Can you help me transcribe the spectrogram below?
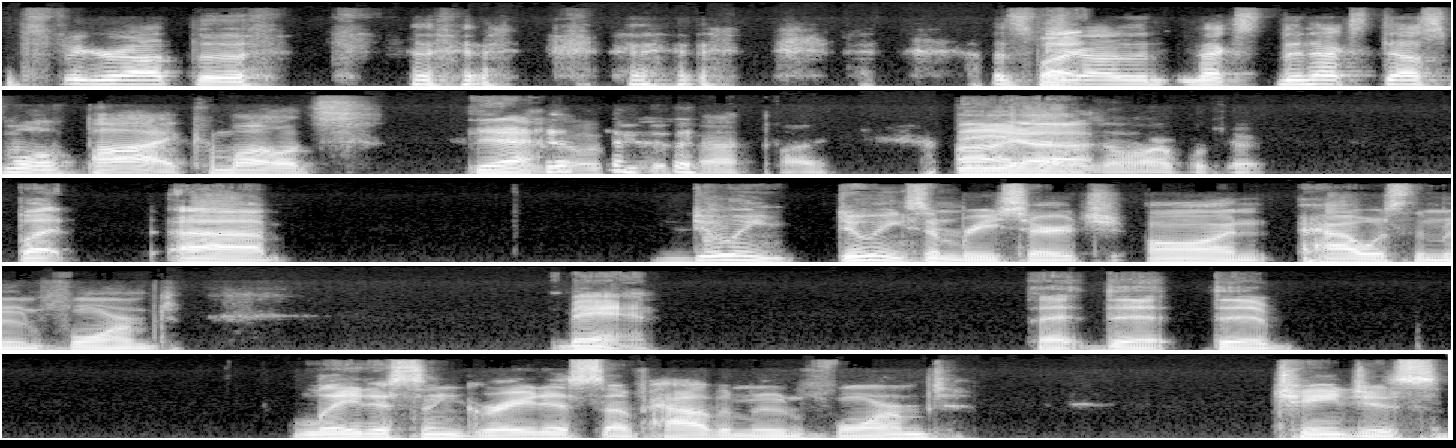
Let's figure out the let's But- figure out the next the next decimal of pi. Come on, let's Yeah. that would be the math pi. The, right, uh, that was a horrible joke. uh, doing doing some research on how was the moon formed. Man, the the the latest and greatest of how the moon formed changes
